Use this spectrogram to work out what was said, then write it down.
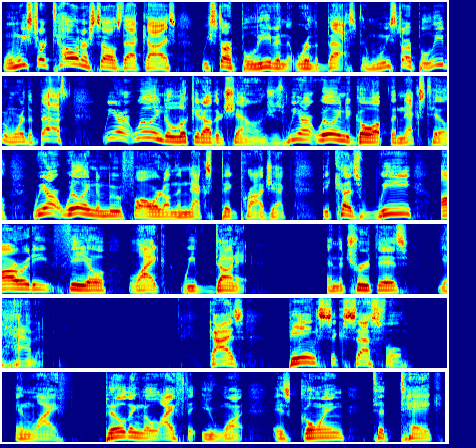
When we start telling ourselves that, guys, we start believing that we're the best. And when we start believing we're the best, we aren't willing to look at other challenges. We aren't willing to go up the next hill. We aren't willing to move forward on the next big project because we already feel like we've done it. And the truth is, you haven't. Guys, being successful in life, building the life that you want, is going to take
